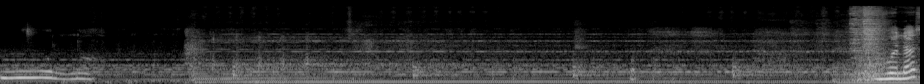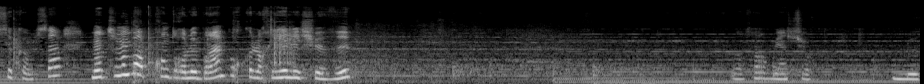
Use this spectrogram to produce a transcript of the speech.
Voilà. Voilà, c'est comme ça. Maintenant, on va prendre le brun pour colorier les cheveux. On va faire bien sûr le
